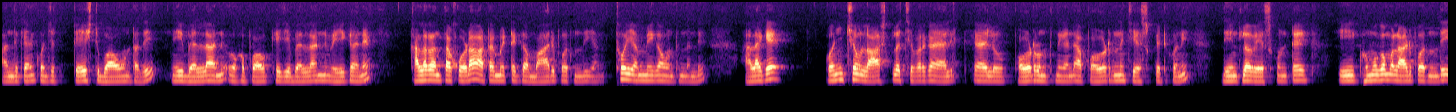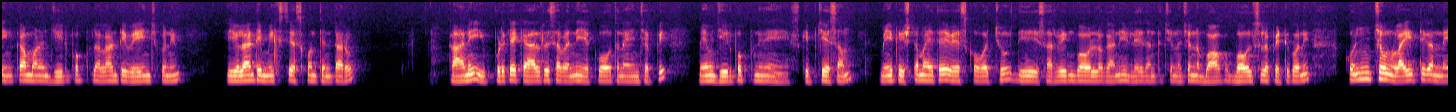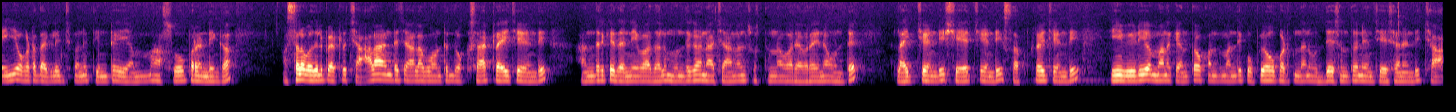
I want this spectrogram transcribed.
అందుకని కొంచెం టేస్ట్ బాగుంటుంది. ఈ బెల్లాన్ని ఒక పావు కేజీ బెల్లాన్ని వేయగానే కలర్ అంతా కూడా ఆటోమేటిక్గా మారిపోతుంది. ఎంతో ఎమ్మీగా ఉంటుందండి. అలాగే కొంచెం లాస్ట్లో చివరిగా యాలక్కాయలు పౌడర్ ఉంటుంది కానీ ఆ పౌడర్ని చేసి పెట్టుకొని దీంట్లో వేసుకుంటే ఈ ఆడిపోతుంది. ఇంకా మనం జీడిపప్పులు అలాంటివి వేయించుకొని ఇలాంటివి మిక్స్ చేసుకొని తింటారు. కానీ ఇప్పటికే క్యాలరీస్ అవన్నీ ఎక్కువ అవుతున్నాయని చెప్పి మేము జీడిపప్పుని స్కిప్ చేసాం మీకు ఇష్టమైతే వేసుకోవచ్చు. ఇది సర్వింగ్ బౌల్లో కానీ లేదంటే చిన్న చిన్న బా బౌల్స్లో పెట్టుకొని కొంచెం లైట్గా నెయ్యి ఒకటి తగిలించుకొని తింటే అమ్మ సూపర్ అండి ఇంకా. అస్సలు వదిలిపెట్టరు. చాలా అంటే చాలా బాగుంటుంది. ఒకసారి ట్రై చేయండి. అందరికీ ధన్యవాదాలు. ముందుగా నా ఛానల్ చూస్తున్న వారు ఎవరైనా ఉంటే లైక్ చేయండి షేర్ చేయండి సబ్స్క్రైబ్ చేయండి. ఈ వీడియో మనకు ఎంతో కొంతమందికి ఉపయోగపడుతుందనే ఉద్దేశంతో నేను చేశానండి. చా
